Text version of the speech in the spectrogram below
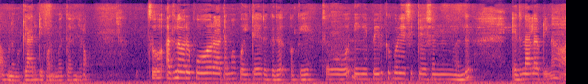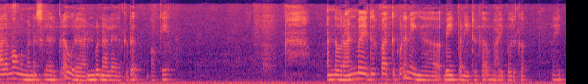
அப்போ நம்ம கிளாரிட்டி போடும்போது தெரிஞ்சிடும் ஸோ அதில் ஒரு போராட்டமாக போயிட்டே இருக்குது. ஓகே ஸோ நீங்கள் இப்போ இருக்கக்கூடிய சுச்சுவேஷன் வந்து எதனால் அப்படின்னா ஆழமாக உங்கள் மனசில் இருக்கிற ஒரு அன்புனால் இருக்குது. ஓகே அந்த ஒரு அன்பை எதிர்பார்த்து கூட நீங்கள் வெயிட் பண்ணிகிட்ருக்க இருக்க வாய்ப்பு இருக்குது ரைட்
